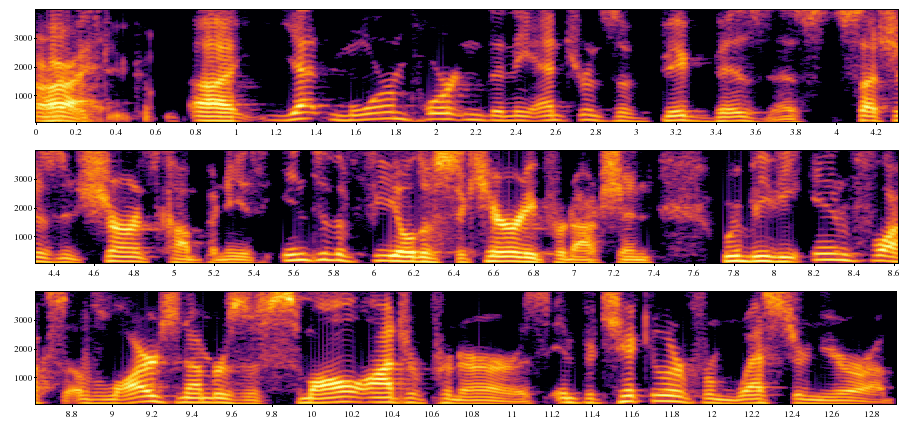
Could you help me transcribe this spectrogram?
All All right. going. Uh, yet more important than the entrance of big business, such as insurance companies, into the field of security production would be the influx of large numbers of small entrepreneurs, in particular from Western Europe.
